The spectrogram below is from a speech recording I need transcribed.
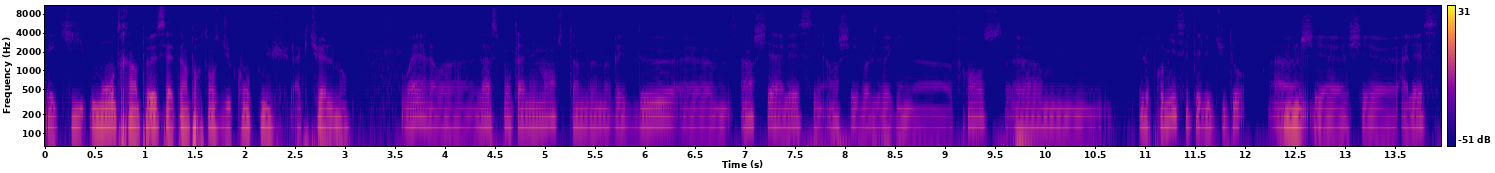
et qui montrent un peu cette importance du contenu actuellement? Ouais, alors euh, là, spontanément, je t'en donnerai deux. un chez Alès et un chez Volkswagen France. Le premier, c'était les tutos euh, Mhm. chez, euh, chez euh, Alès.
